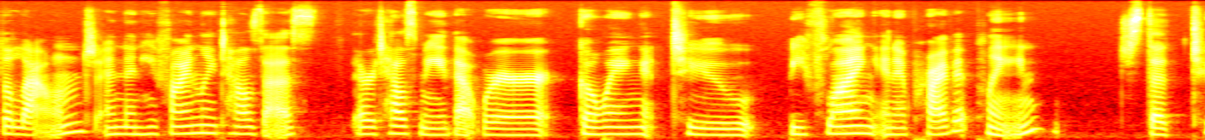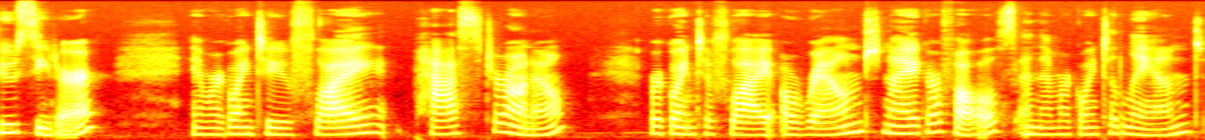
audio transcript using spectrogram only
the lounge, and then he finally tells us or tells me that we're going to be flying in a private plane, just a two seater, and we're going to fly past Toronto we're going to fly around Niagara Falls and then we're going to land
